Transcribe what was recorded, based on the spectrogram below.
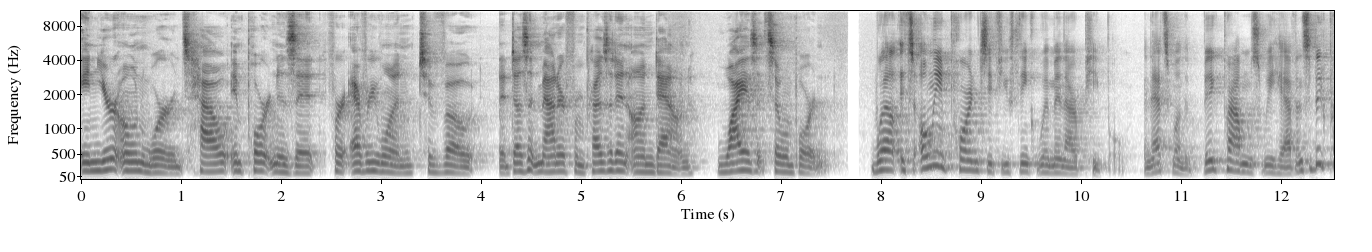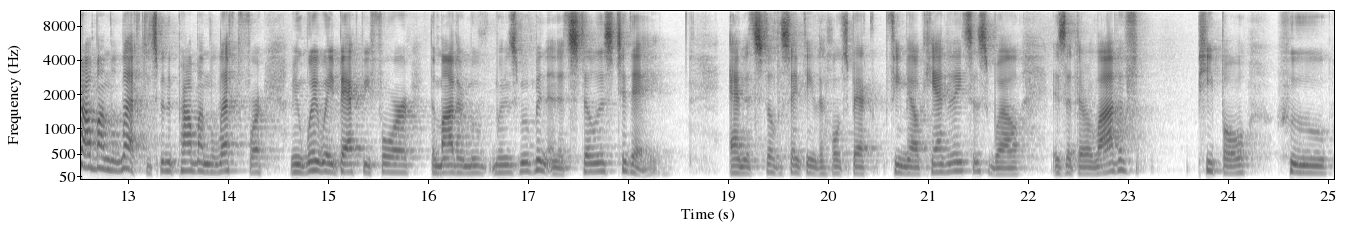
In your own words, how important is it for everyone to vote? It doesn't matter from president on down. Why is it so important? Well, it's only important if you think women are people. And that's one of the big problems we have. And it's a big problem on the left. It's been a problem on the left for, I mean, way, way back before the modern move, women's movement, and it still is today. And it's still the same thing that holds back female candidates as well, is that there are a lot of people who,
